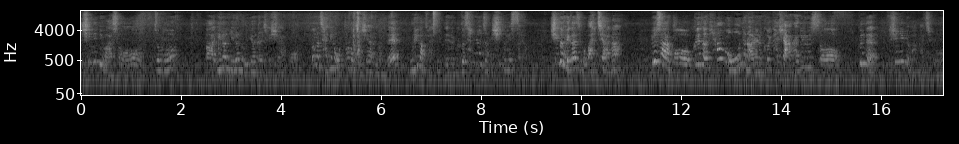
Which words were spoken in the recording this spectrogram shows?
신입이 와서 조금 아, 이런 이런 의견을 제시하고 또는 자기는 옳다고 제시하는 건데 우리가 봤을 때는 그거 3년 전에 시도했어요. 시도해가지고 맞지 않아. 회사하고 그래서 향후 5년 안에는 그걸 다시 안 하기로 했어. 근데 신입이 와가지고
